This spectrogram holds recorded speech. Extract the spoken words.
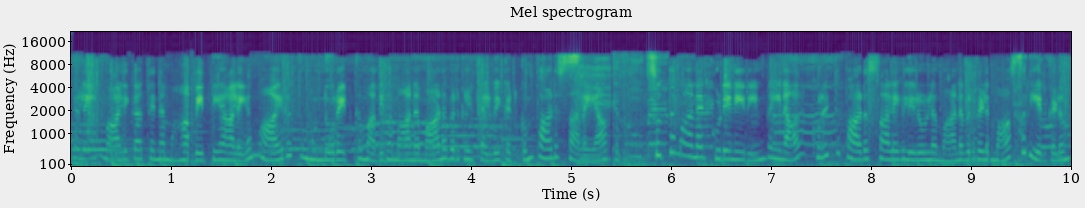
மாலிகா மாளிகா தின மகா வித்தியாலயம் ஆயிரத்து முன்னூறிற்கும் அதிகமான மாணவர்கள் கல்வி கற்கும் பாடசாலையாகும் சுத்தமான குடிநீர் இன்மையினால் குறித்த பாடசாலைகளில் உள்ள மாணவர்களும் ஆசிரியர்களும்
